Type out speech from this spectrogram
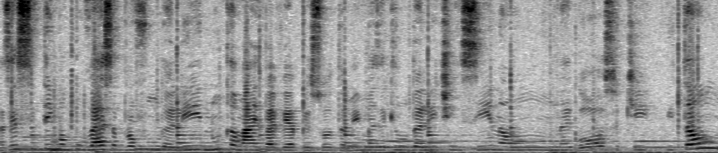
Às vezes você tem uma conversa profunda ali, nunca mais vai ver a pessoa também, mas aquilo dali te ensina um negócio que. Então,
